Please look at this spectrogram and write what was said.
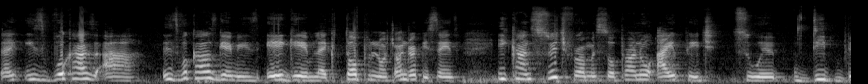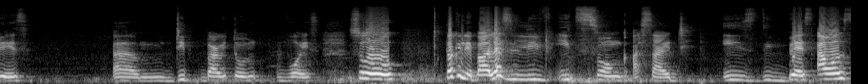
like his vocals are his vocals game is a game, like top notch, hundred percent. He can switch from a soprano high pitch to a deep bass, um, deep baritone voice. So talking about let's leave it song aside is the best. I was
